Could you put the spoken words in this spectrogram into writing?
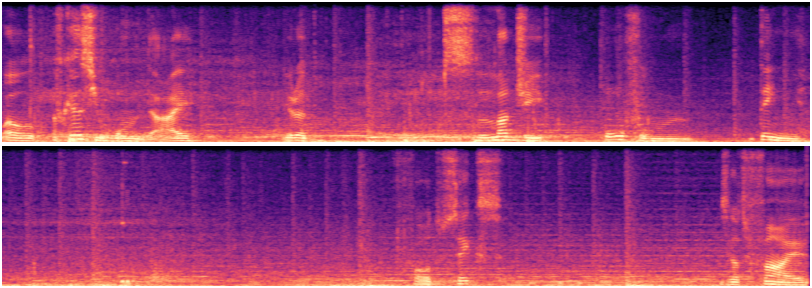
Well, of course you won't die. You're a sludgy, awful thing. Four to six. He's got five.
